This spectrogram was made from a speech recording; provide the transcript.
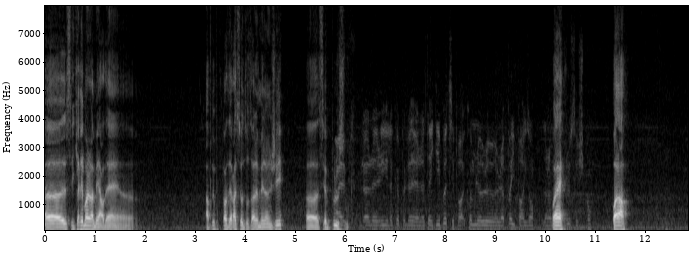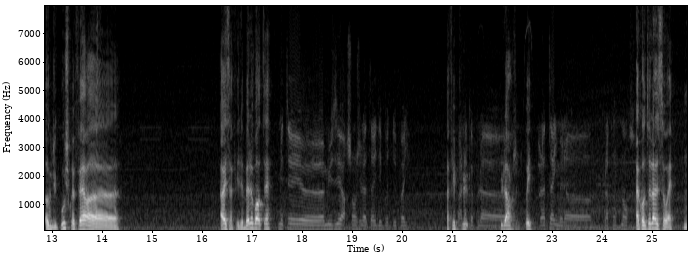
euh, c'est carrément la merde, hein. Après, pour faire des rations totalement mélangées, euh, c'est un peu le souk. La, taille des bottes, c'est comme le- la paille par exemple. Dans la Ouais. jeu. Voilà. Donc du coup, je préfère... euh, Ah oui, ça fait des belles bottes, hein. Je m'étais euh, amusé à rechanger la taille des bottes de paille. Ça fait Enfin, plus, plus large, oui. Pas la taille, mais la, la contenance. La contenance, ouais. Hmm.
